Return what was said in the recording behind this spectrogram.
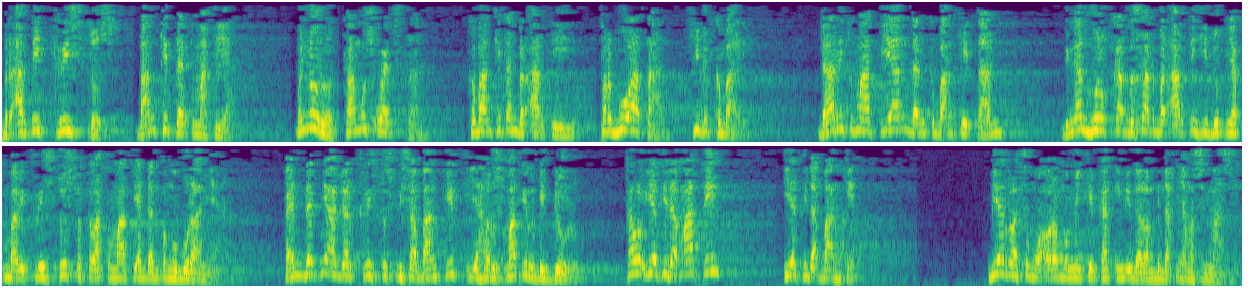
berarti Kristus bangkit dari kematian. Menurut kamus Webster, kebangkitan berarti perbuatan hidup kembali. Dari kematian dan kebangkitan dengan K besar berarti hidupnya kembali Kristus setelah kematian dan penguburannya. Pendeknya agar Kristus bisa bangkit, ia harus mati lebih dulu. Kalau ia tidak mati, ia tidak bangkit. Biarlah semua orang memikirkan ini dalam benaknya masing-masing.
